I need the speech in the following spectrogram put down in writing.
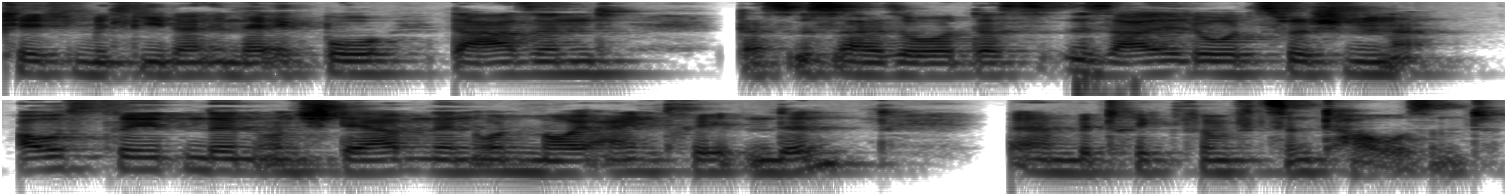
Kirchenmitglieder in der EGBO da sind. Das ist also das Saldo zwischen Austretenden und Sterbenden und Neueintretenden, äh, beträgt 15.000.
